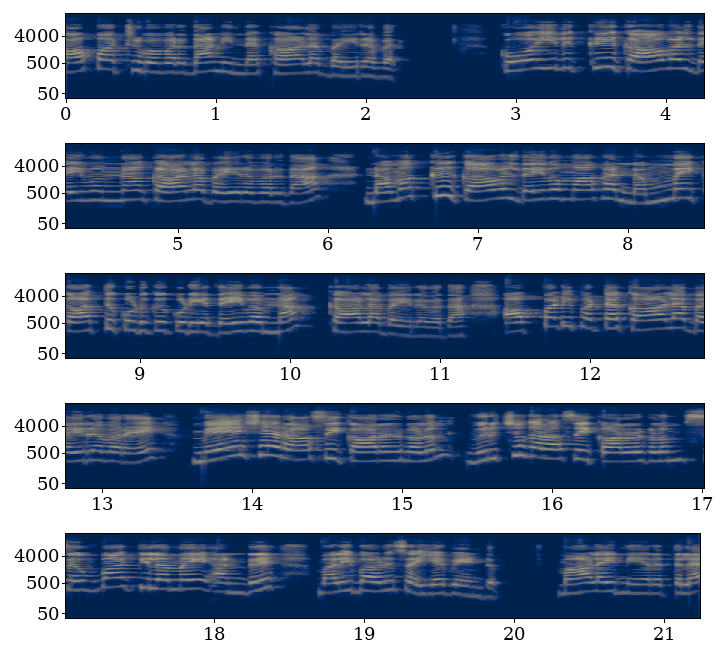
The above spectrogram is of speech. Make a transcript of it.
காப்பாற்றுபவர் தான் இந்த கால பைரவர் கோயிலுக்கு காவல் தெய்வம்னா கால பைரவர் தான் நமக்கு காவல் தெய்வமாக நம்மை காத்து கொடுக்கக்கூடிய தெய்வம்னா கால பைரவர் தான் அப்படிப்பட்ட கால பைரவரை மேஷ ராசிக்காரர்களும் விருச்சிக ராசிக்காரர்களும் செவ்வாய்க்கிழமை அன்று வழிபாடு செய்ய வேண்டும். மாலை நேரத்தில்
